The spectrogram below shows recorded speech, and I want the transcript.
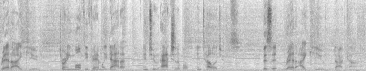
Red IQ, turning multifamily data into actionable intelligence. Visit rediq.com.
